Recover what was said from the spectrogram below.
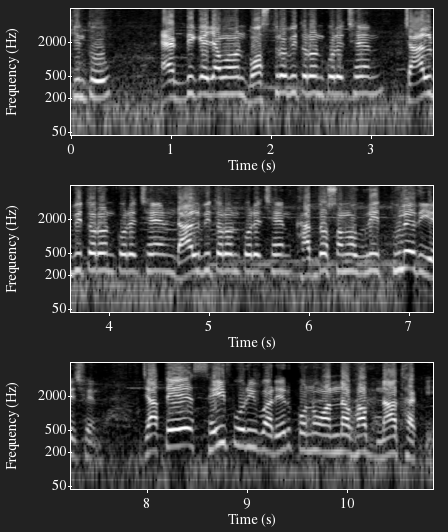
কিন্তু একদিকে যেমন বস্ত্র বিতরণ করেছেন, চাল বিতরণ করেছেন, ডাল বিতরণ করেছেন, খাদ্য সামগ্রী তুলে দিয়েছেন, যাতে সেই পরিবারের কোনো অন্নাভাব না থাকে।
